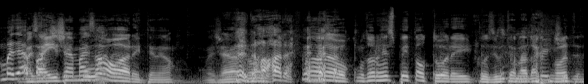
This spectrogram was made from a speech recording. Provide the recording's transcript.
mas, é Mas aí já é mais a né? hora, entendeu? Já É da hora. Não, não, com todo respeito ao touro aí, inclusive não tem nada contra.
